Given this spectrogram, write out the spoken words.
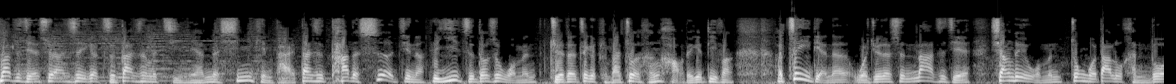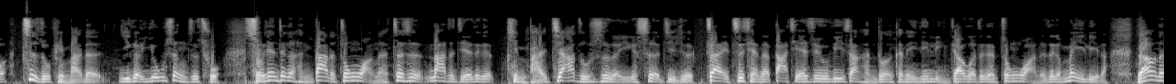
纳智捷虽然是一个只诞生了几年的新品牌，但是它的设计呢，就一直都是我们觉得这个品牌做的很好的一个地方。而这一点呢，我觉得是纳智捷相对于我们中国大陆很多自主品牌的一个优胜之处。首先，这个很大的中网呢，这是纳智捷这个品牌家族式的一个设计，就是在之前的大气 SUV 上，很多人可能已经领教过这个中网的这个魅力了。然后呢，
